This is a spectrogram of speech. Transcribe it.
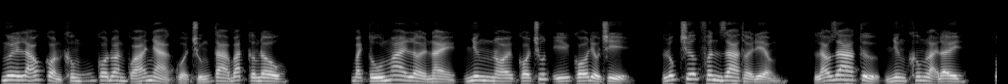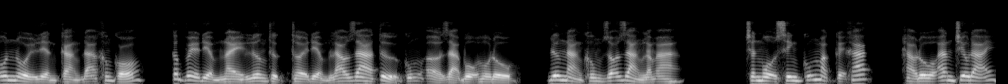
ngươi lão còn không có đoan quá nhà của chúng ta bắt cơm đâu. Bạch Tú Mai lời này nhưng nói có chút ý có điều chỉ, lúc trước phân ra thời điểm, lão gia tử nhưng không lại đây, ôn nổi liền càng đã không có, cấp về điểm này lương thực thời điểm lao gia tử cũng ở giả bộ hồ đồ, đương nàng không rõ ràng lắm a. Trần Mộ Sinh cũng mặc kệ khác, hảo đồ ăn chiêu đãi,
